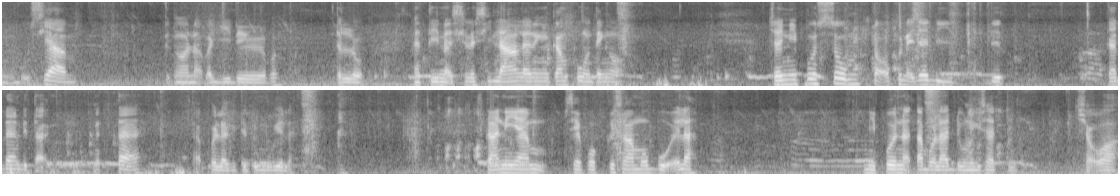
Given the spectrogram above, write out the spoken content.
mabuk siam. Tengah nak bagi dia apa telur nanti nak silang-silang lah dengan kampung tengok. Macam ni pun som tak apa nak jadi. Dia kadang dia tak ngetas tak apalah kita tunggu je lah. Sekarang ni yang saya fokus sama bubuk je lah. Ni pun nak tambah ladung lagi satu. insyaAllah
